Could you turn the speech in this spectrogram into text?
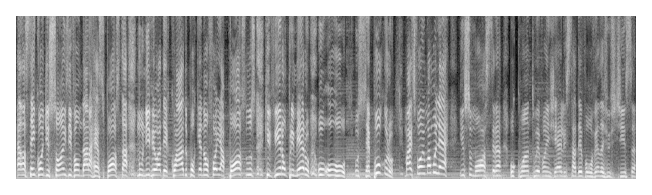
elas têm condições e vão dar a resposta no nível adequado, porque não foi apóstolos que viram primeiro o, o, o, o sepulcro, mas foi uma mulher. Isso mostra o quanto o evangelho está devolvendo a justiça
